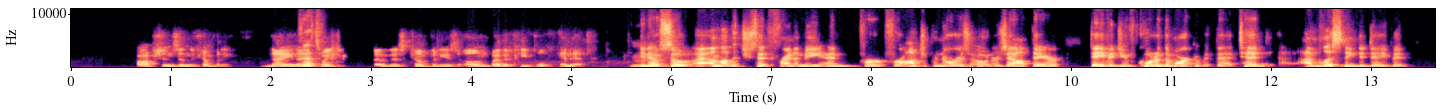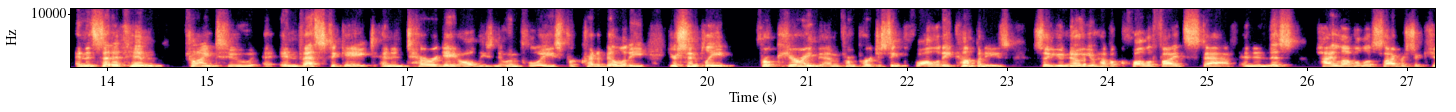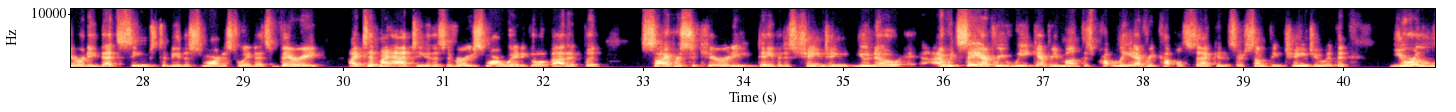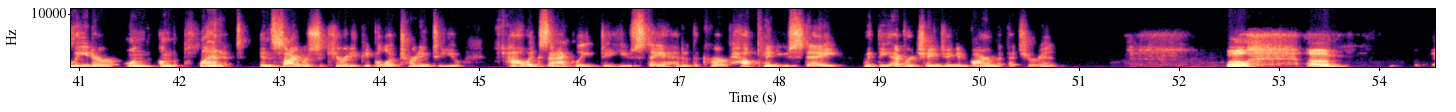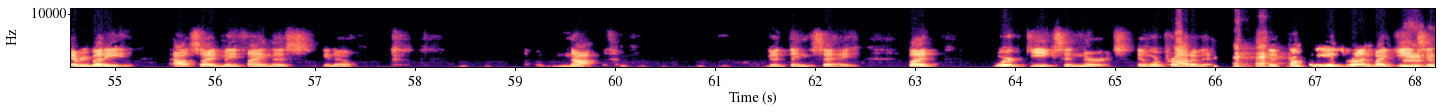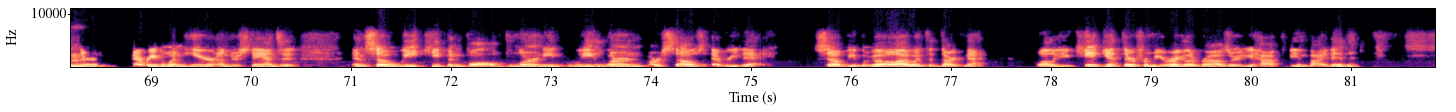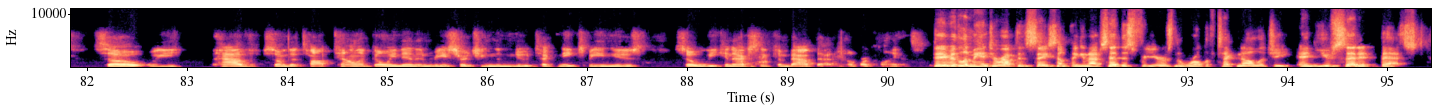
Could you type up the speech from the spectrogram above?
options in the company. 99.2% of this company is owned by the people in it. You know, mm. so I love that you said frenemy. And for for entrepreneurs, owners out there, David, you've cornered the market with that. Ted, I'm listening to David, and instead of him trying to uh, investigate and interrogate all these new employees for credibility, you're simply procuring them from purchasing quality companies so you know you have a qualified staff. And in this high level of cybersecurity, that seems to be the smartest way. That's very, I tip my hat to you. That's a very smart way to go about it. But cybersecurity, David, is changing. You know, I would say every week, every month, is probably every couple seconds there's something changing with it. You're a leader on, on the planet in cybersecurity. People are turning to you. How exactly do you stay ahead of the curve? How can you stay with the ever changing environment that you're in? Well, um, everybody outside may find this, you know, not good thing to say but we're geeks and nerds, and we're proud of it. the company is run by geeks and nerds. Everyone here understands it. And so we keep involved learning. We learn ourselves every day. So people go, Oh, I went to darknet. Well, you can't get there from your regular browser. You have to be invited. So we have some of the top talent going in and researching the new techniques being used so we can actually combat that and help our clients. David, let me interrupt and say something. And I've said this for years in the world of technology, and you said it best.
